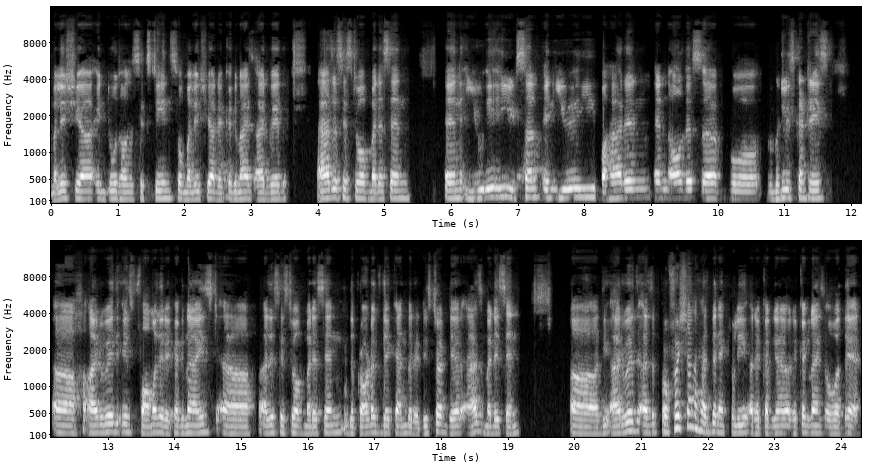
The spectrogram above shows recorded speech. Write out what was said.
Malaysia in 2016, so Malaysia recognized Ayurveda as a system of medicine in UAE itself, in UAE, Bahrain, and all this uh, Middle East countries, uh, Ayurveda is formally recognized uh, as a system of medicine. The products they can be registered there as medicine. Uh, the Ayurveda as a profession has been actually recognized over there.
